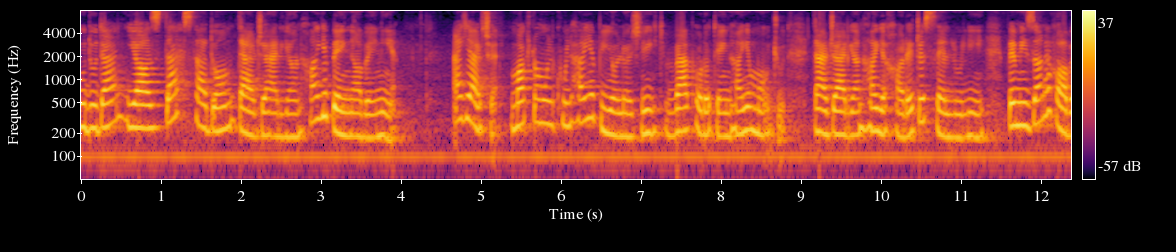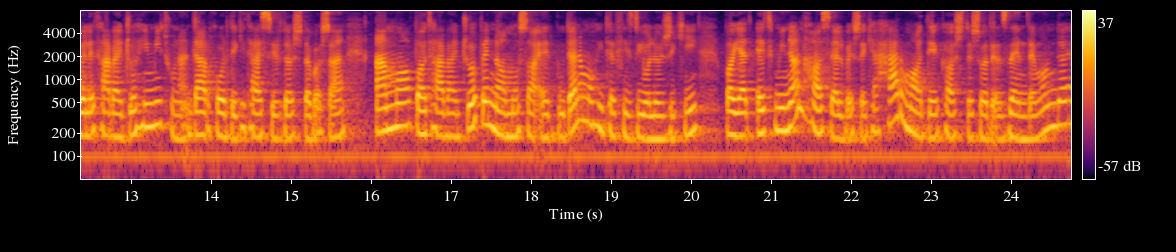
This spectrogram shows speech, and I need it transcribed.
حدوداً 11 صدم در جریانهای بینابینیه. اگرچه ماکرومولکول های بیولوژیک و پروتئین های موجود در جریان های خارج سلولی به میزان قابل توجهی می‌تونن در خوردگی تاثیر داشته باشند اما با توجه به نامساعد بودن محیط فیزیولوژیکی باید اطمینان حاصل بشه که هر ماده کاشته شده زنده مونده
